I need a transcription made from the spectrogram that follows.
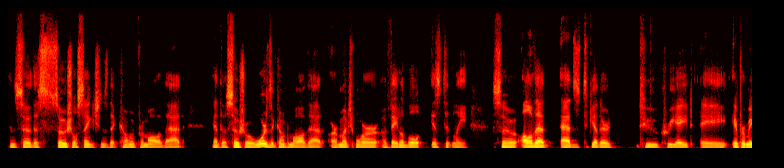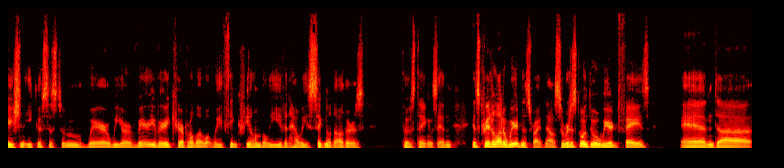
And so the social sanctions that come from all of that and the social rewards that come from all of that are much more available instantly. So all of that adds together to create a information ecosystem where we are very very careful about what we think feel and believe and how we signal to others those things. And it's created a lot of weirdness right now. So we're just going through a weird phase. And uh,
